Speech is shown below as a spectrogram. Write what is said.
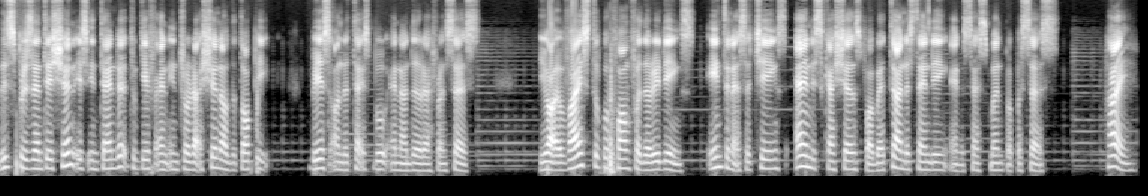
This presentation is intended to give an introduction of the topic based on the textbook and other references. You are advised to perform further readings, internet searchings, and discussions for better understanding and assessment purposes. Hi,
